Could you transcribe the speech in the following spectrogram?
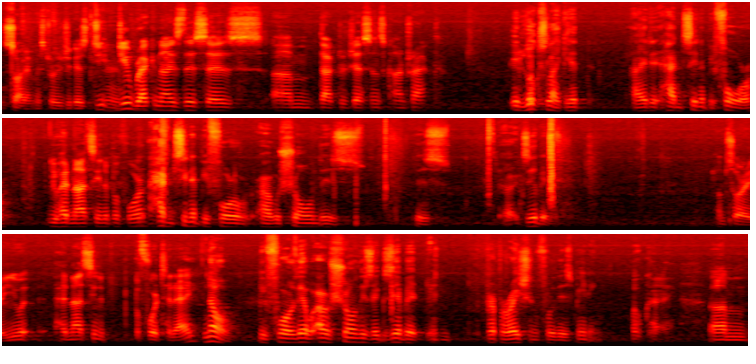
sorry, Mr. Rodriguez, do, you- do you recognize this as, um, Dr. Jessen's contract? It looks like it. I hadn't seen it before. You had not seen it before? I hadn't seen it before I was shown this, this uh, exhibit. I'm sorry, you had not seen it before today? No, before they, were- I was shown this exhibit in preparation for this meeting. Okay. Um,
